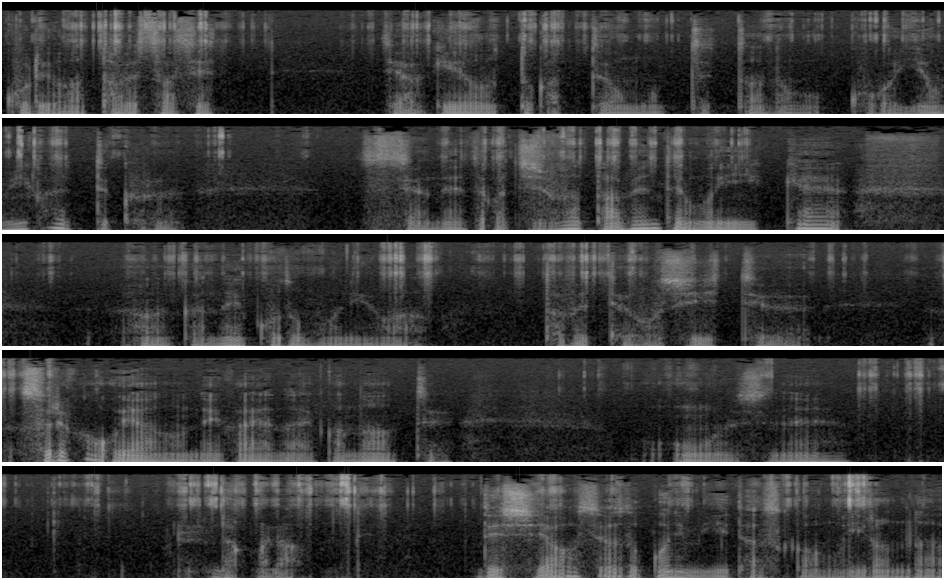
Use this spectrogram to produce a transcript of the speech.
これは食べさせてあげようとかって思ってたのをこう蘇ってくるんですよね。だから自分は食べんでもいいけんなんかね子供には食べてほしいっていうそれが親の願いやないかなって思うんですね。だからで幸せをどこに見出すかもいろんな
